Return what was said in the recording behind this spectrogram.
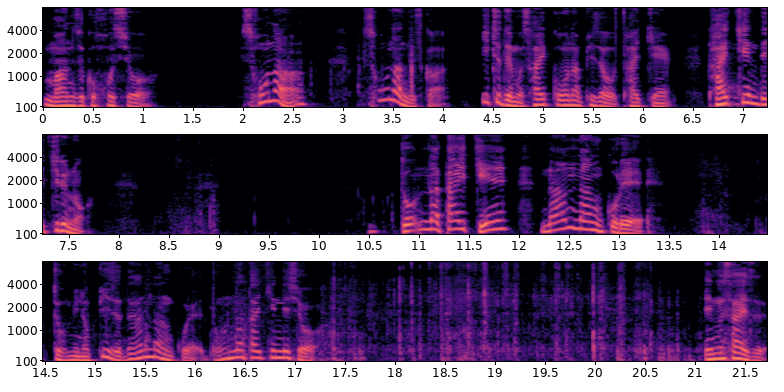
満足保証。そうなん？そうなんですか？いつでも最高なピザを体験。体験できるの。どんな体験？なんなんこれ？ドミノピザなんなんこれ？どんな体験でしょう ?M サイズ。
